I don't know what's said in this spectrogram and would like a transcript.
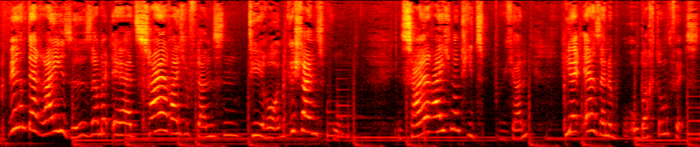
Während der Reise sammelte er zahlreiche Pflanzen, Tiere und Gesteinsproben. In zahlreichen Notizbüchern hielt er seine Beobachtung fest.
